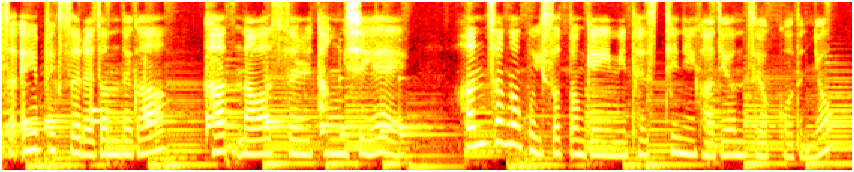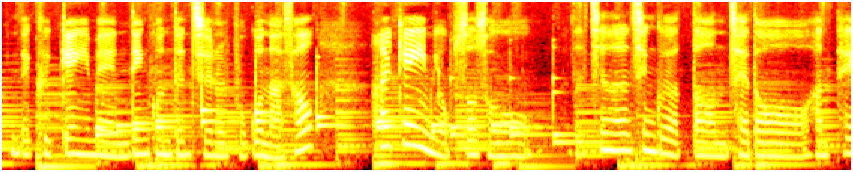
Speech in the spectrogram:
저 Apex Legend가 갓 나왔을 당시에 한창 하고 있었던 게임이 Destiny Guardians였거든요. 근데 그 게임의 엔딩 콘텐츠를 보고 나서 할 게임이 없어서 친한 친구였던 제더한테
